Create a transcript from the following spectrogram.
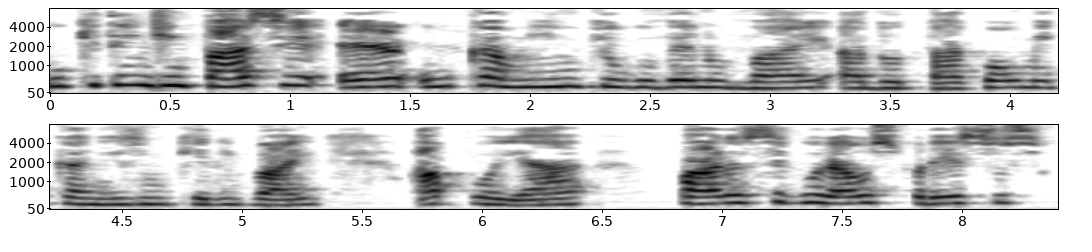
O que tem de impasse é o caminho que o governo vai adotar, qual o mecanismo que ele vai apoiar para segurar os preços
